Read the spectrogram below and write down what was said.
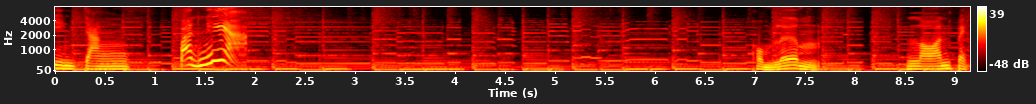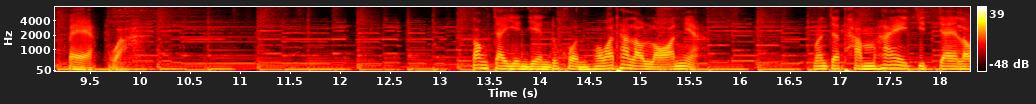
จริงจังป้านเนี่ย ผมเริ่มร้อนแปลกๆว่ะ ต้องใจเย็นๆทุกคน เพราะว่าถ้าเราร้อนเนี่ย มันจะทำให้จิตใจเรา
